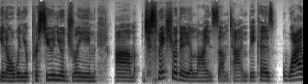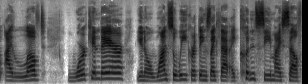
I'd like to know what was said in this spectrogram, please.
You know when you're pursuing your dream um just make sure they align sometime because while i loved working there, you know, once a week or things like that, I couldn't see myself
